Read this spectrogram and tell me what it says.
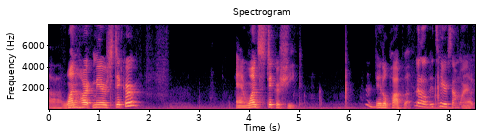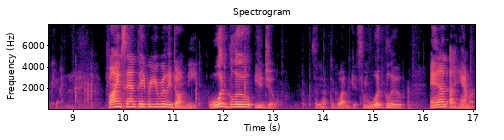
Uh, one heart mirror sticker and one sticker sheet. Hmm. It'll pop up. Little, it's here somewhere. Okay. Fine sandpaper you really don't need. Wood glue you do. So you have to go out and get some wood glue and a hammer.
